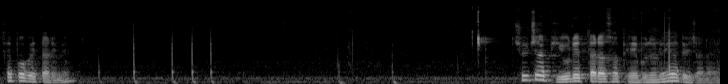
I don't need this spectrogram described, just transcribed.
세법에 따르면 출자 비율에 따라서 배분을 해야 되잖아요.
